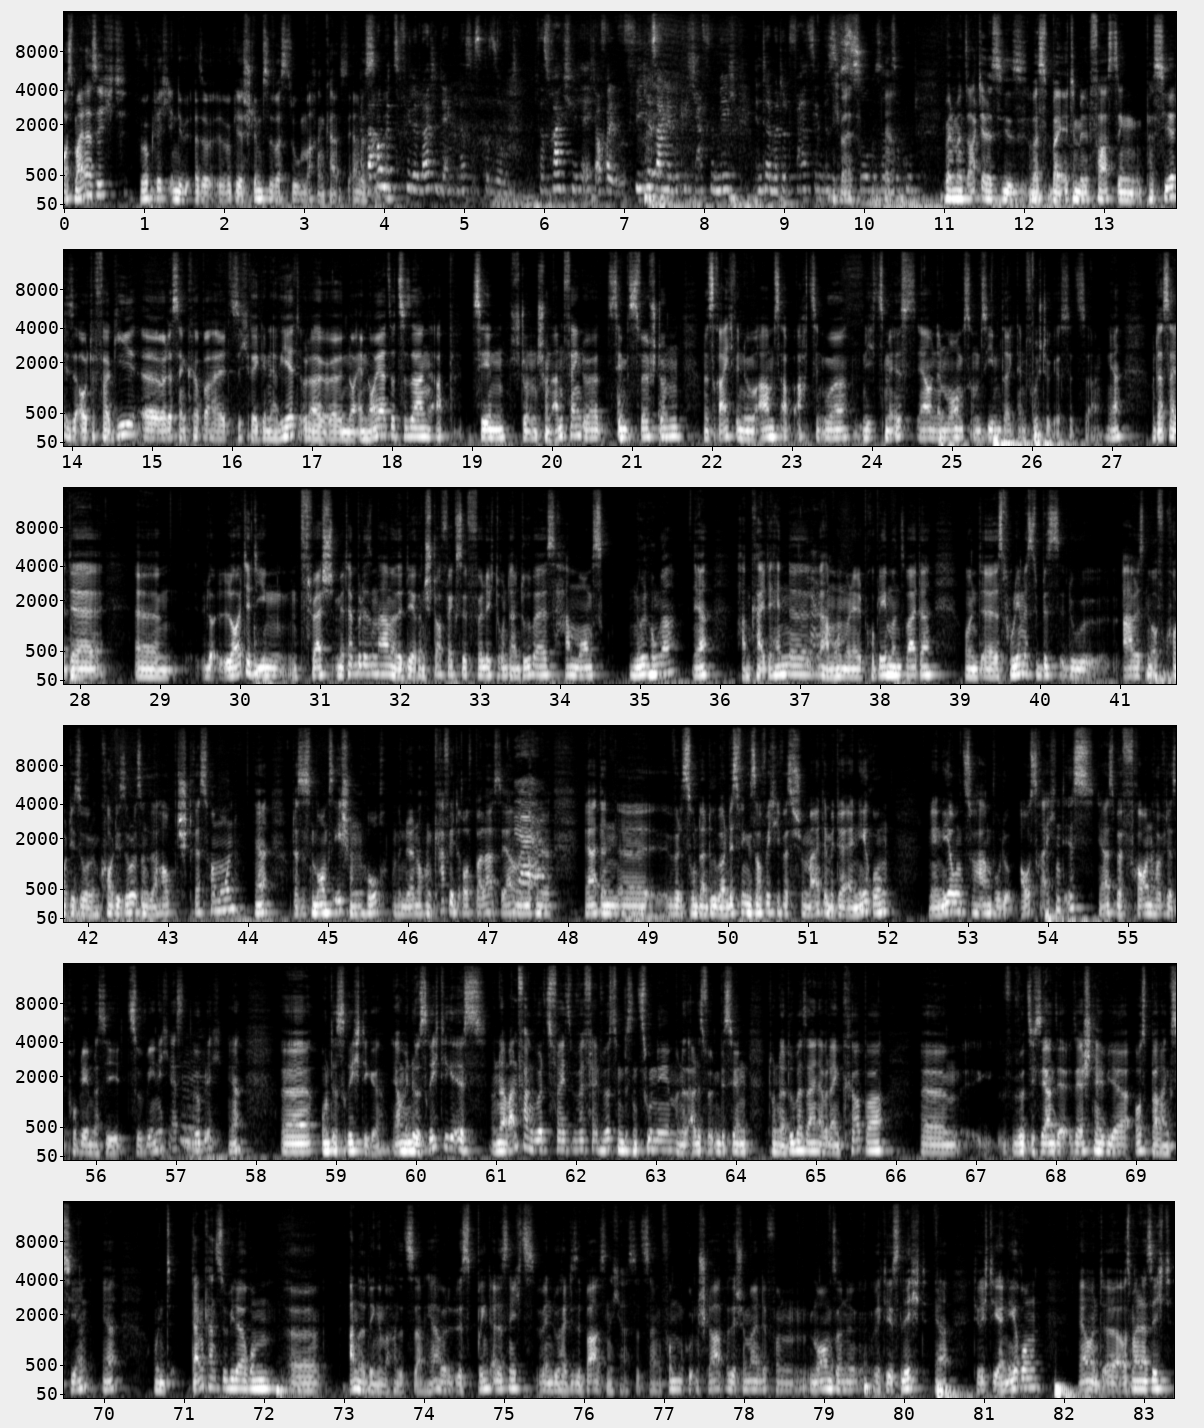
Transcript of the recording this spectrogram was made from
aus meiner Sicht wirklich, also wirklich das Schlimmste, was du machen kannst. Ja, das, Warum es so viele Leute, denken, das ist gesund? Das frage ich mich echt auch, weil viele sagen ja wirklich, ja, für mich Intermittent Fasting, das Ich ist weiß, so gesund, ja. so gut. Ich meine, man sagt ja, dass dieses, was bei Intermittent Fasting passiert, diese Autophagie, äh, dass dein Körper halt sich regeneriert oder äh, neu- erneuert sozusagen ab 10 Stunden schon anfängt oder 10 bis 12 Stunden. Und es reicht, wenn du abends ab 18 Uhr nichts mehr isst, ja, und dann morgens um 7 direkt dein Frühstück isst, sozusagen, ja. Und das ist halt der, ähm, Leute, die einen Thrash-Metabolism haben, also deren Stoffwechsel völlig drunter und drüber ist, haben morgens null Hunger, ja, haben kalte Hände, ja. haben hormonelle Probleme und so weiter. Und äh, das Problem ist, du bist, du arbeitest nur auf Cortisol. Und Cortisol ist unser Hauptstresshormon. Ja? Und das ist morgens eh schon hoch. Und wenn du dann noch einen Kaffee drauf ballerst, ja, und ja, noch eine, ja dann äh, wird es runter und drüber. Und deswegen ist auch wichtig, was ich schon meinte, mit der Ernährung, eine Ernährung zu haben, wo du ausreichend isst. Ja, ist bei Frauen häufig das Problem, dass sie zu wenig essen, mhm. wirklich. Ja? Äh, und das Richtige. Ja, und wenn du das Richtige isst, und am Anfang wird es vielleicht, vielleicht wird ein bisschen zunehmen und alles wird ein bisschen drunter drüber sein, aber dein Körper ähm, wird sich sehr, sehr, sehr schnell wieder ausbalancieren. Ja? Und dann kannst du wiederum äh, andere Dinge machen sozusagen. Ja? Aber das bringt alles nichts, wenn du halt diese Basis nicht hast, sozusagen. Vom guten Schlaf, was ich schon meinte, von Morgensonne, richtiges Licht, ja? die richtige Ernährung. Ja? Und äh, aus meiner Sicht,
